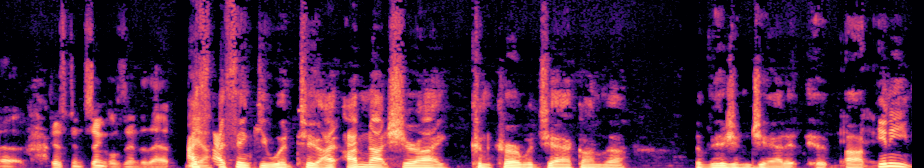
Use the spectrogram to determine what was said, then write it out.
uh, piston singles into that. Yeah. I, I think you would too. I, I'm not sure I concur with Jack on the the Vision Jet. It, it, uh, any,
